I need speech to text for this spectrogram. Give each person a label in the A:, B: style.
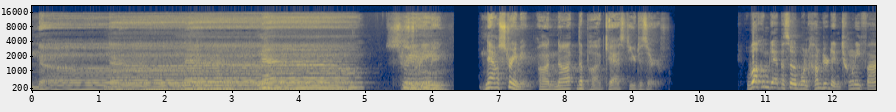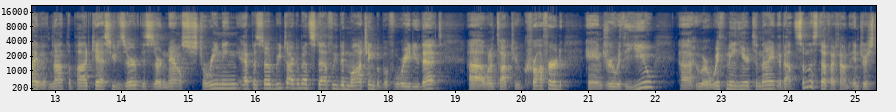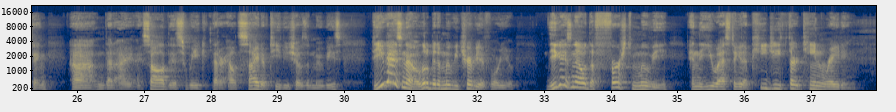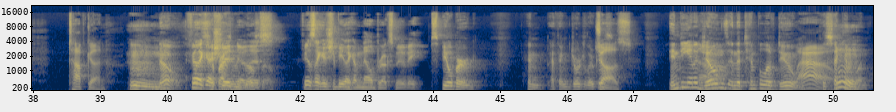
A: No. No. No. No. Streaming. Now streaming on Not the Podcast You Deserve. Welcome to episode 125 of Not the Podcast You Deserve. This is our now streaming episode. We talk about stuff we've been watching, but before we do that, uh, I want to talk to Crawford and Drew with the U, uh, who are with me here tonight about some of the stuff I found interesting uh, that I, I saw this week that are outside of TV shows and movies. Do you guys know a little bit of movie trivia for you? Do you guys know the first movie in the U.S. to get a PG-13 rating?
B: Top Gun.
A: No,
C: I feel like I should know
A: close,
C: this.
A: though.
C: Feels like it should be like a Mel Brooks movie.
A: Spielberg and I think George Lucas.
B: Jaws.
A: Indiana Jones and the Temple of Doom.
B: Wow.
A: the second
C: Hmm.
A: one.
